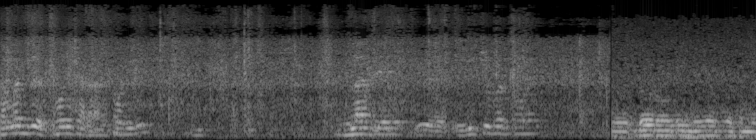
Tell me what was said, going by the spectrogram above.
समझ फ़ोन करा फ़ोन बुला से यूट्यूबर कौन है? డోర్ ఓపెన్ చేయకపోవటము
